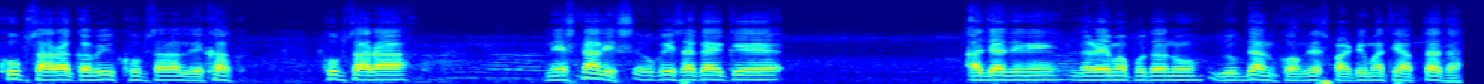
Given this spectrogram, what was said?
ખૂબ સારા કવિ, ખૂબ સારા લેખક, ખૂબ સારા નેશનાલિસ્ટ એવું કહી શકાય કે આઝાદીની લડાઈમાં પોતાનું યોગદાન કોંગ્રેસ પાર્ટીમાંથી આપતા હતા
